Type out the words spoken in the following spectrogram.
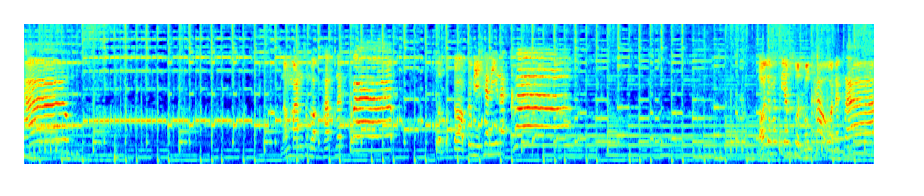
ขาว มันสำหรับผัดนะครับ ส่วนประกอบก็มีแค่นี้นะครับ เราจะมาเตรียมส่วนของข้าวก่อนนะครับ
